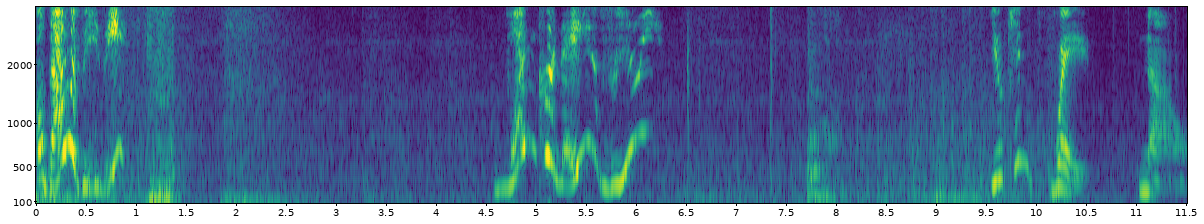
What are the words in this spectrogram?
Oh, that was easy! One grenade? Really? You can- wait. No.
